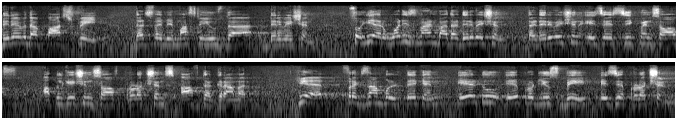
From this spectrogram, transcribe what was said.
derive the parse tree that's why we must use the derivation so here what is meant by the derivation? The derivation is a sequence of applications of productions of the grammar. Here for example taken a to a produce b is a production.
